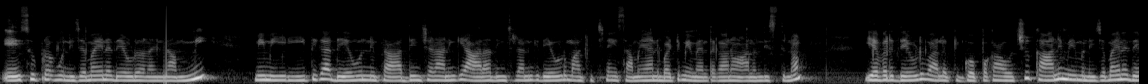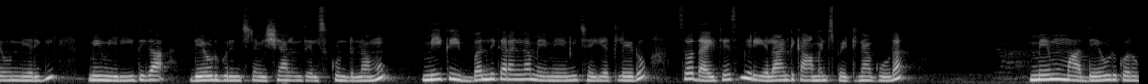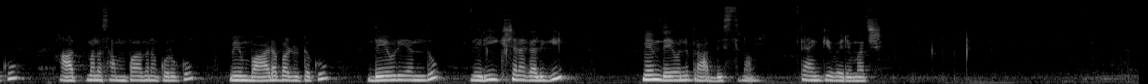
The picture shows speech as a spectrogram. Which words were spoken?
యేసుప్రభు నిజమైన దేవుడు అని నమ్మి మేము ఈ రీతిగా దేవుణ్ణి ప్రార్థించడానికి ఆరాధించడానికి దేవుడు మాకు ఇచ్చిన ఈ సమయాన్ని బట్టి మేము ఎంతగానో ఆనందిస్తున్నాం. ఎవరి దేవుడు వాళ్ళకి గొప్ప కావచ్చు కానీ మేము నిజమైన దేవుణ్ణి ఎరిగి మేము ఈ రీతిగా దేవుడి గురించిన విషయాలను తెలుసుకుంటున్నాము. మీకు ఇబ్బందికరంగా మేమేమీ చేయట్లేదు సో దయచేసి మీరు ఎలాంటి కామెంట్స్ పెట్టినా కూడా మేము మా దేవుడి కొరకు ఆత్మల సంపాదన కొరకు మేము వాడబడుటకు దేవుడి అందు నిరీక్షణ కలిగి మేము దేవుని ప్రార్థిస్తున్నాం. Thank you very much.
